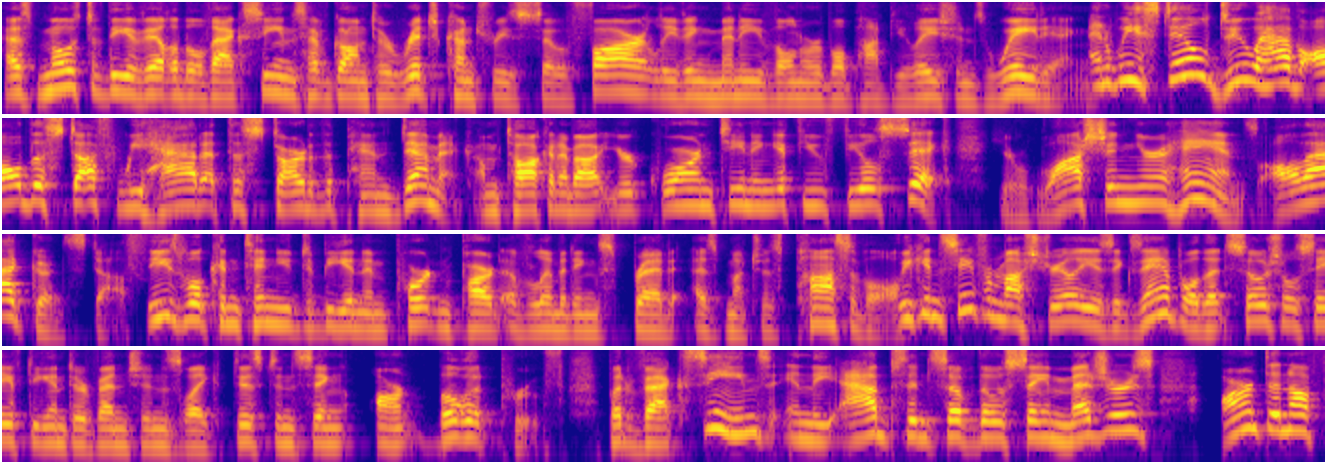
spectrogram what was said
as most of the available vaccines have gone to rich countries so far, leaving leaving many vulnerable populations waiting. And we still do have all the stuff we had at the start of the pandemic. I'm talking about your quarantining if you feel sick, you're washing your hands, all that good stuff. These will continue to be an important part of limiting spread as much as possible. We can see from Australia's example that social safety interventions like distancing aren't bulletproof, but vaccines, in the absence of those same measures, aren't enough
